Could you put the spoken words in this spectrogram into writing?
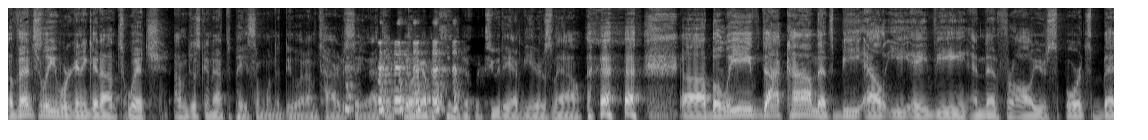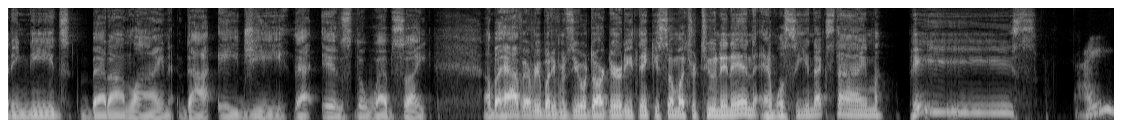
Eventually, we're going to get on Twitch. I'm just going to have to pay someone to do it. I'm tired of saying that. I feel like I've been saying it for two damn years now. uh, Bleav.com. That's B L E A V. And then for all your sports betting needs, betonline.ag. That is the website. On behalf of everybody from Zero Dark Nerdy, thank you so much for tuning in, and we'll see you next time. Peace. Bye.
